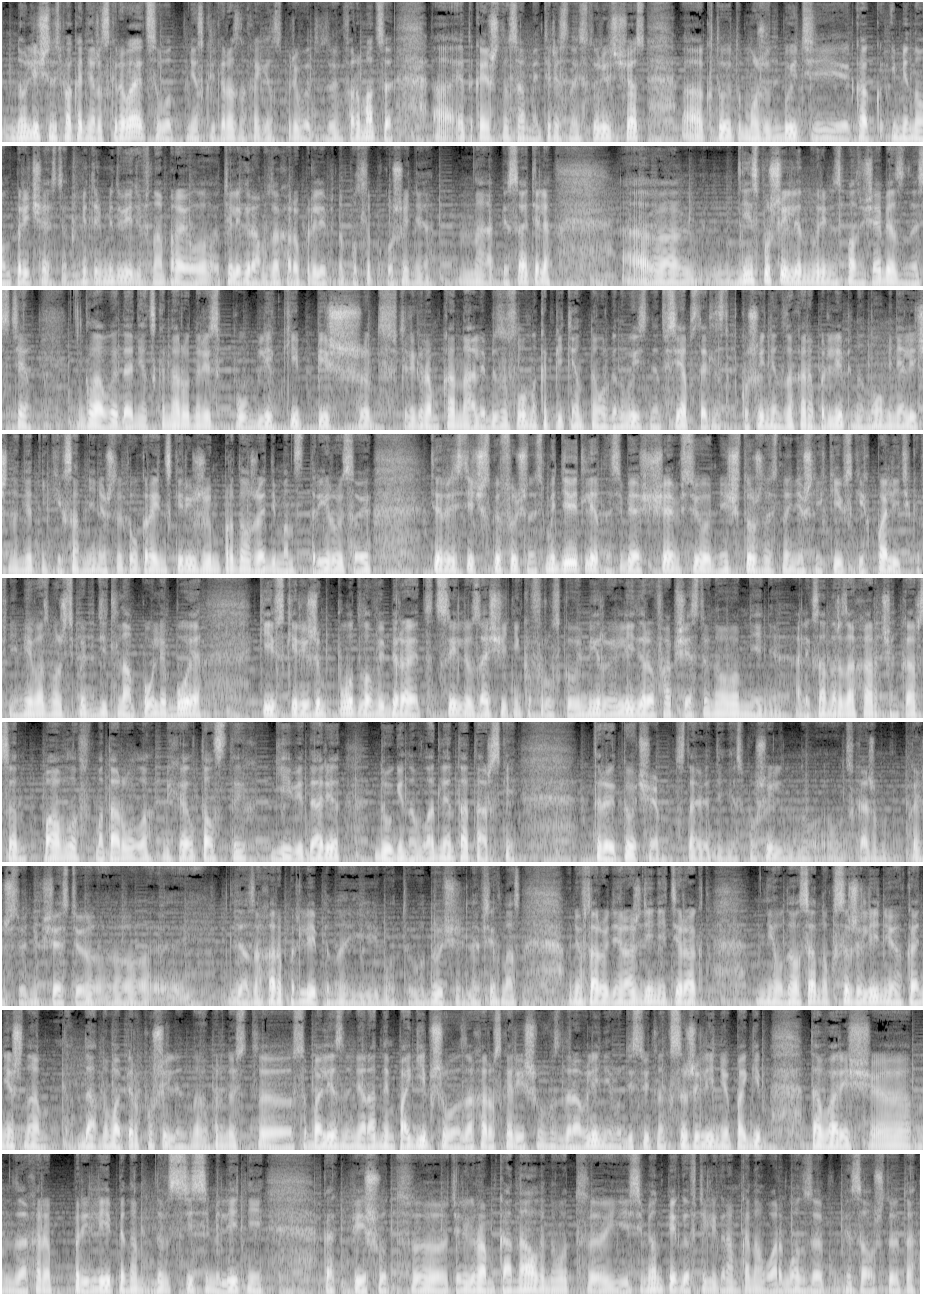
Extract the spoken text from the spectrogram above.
но личность пока не раскрывается. Вот несколько разных агентств приводят эту информацию. А, это, конечно, самая интересная история сейчас. А, кто это может быть и как именно он причастен. Дмитрий Медведев направил телеграмму Захару Прилепину после покушения на писателя. А, Денис Пушилин, временно исполняющий обязанности главы Донецкой Народной Республики, пишет в телеграм-канале. Безусловно, компетентные органы выяснят все обстоятельства покушения на Захара Прилепина, но у меня лично нет никаких сомнений, что это украинский режим продолжает демонстрировать свою террористическую сущность. Мы 9 лет на себя ощущаем всю ничтожность нынешних киевских политиков, не имея возможности победить на поле боя киевский режим подло выбирает целью защитников русского мира и лидеров общественного мнения. Александр Захарченко, Арсен Павлов, Моторола, Михаил Толстых, Гиви, Дарья Дугина, Владлен Татарский. Троеточие ставит Денис Пушилин. Ну, вот, скажем, конечно, сегодня, к счастью, э, для Захара Прилепина и вот его дочери, для всех нас. У него второй день рождения, теракт не удался, но, к сожалению, конечно, да, ну, во-первых, Пушилин приносит э, соболезнования родным погибшего, Захару скорейшего выздоровления. Вот действительно, к сожалению, погиб товарищ э, Захара Прилепина, 27-летний как пишут э, телеграм-каналы, ну вот э, и Семен Пегов, телеграм-канал Варгон записал, что это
